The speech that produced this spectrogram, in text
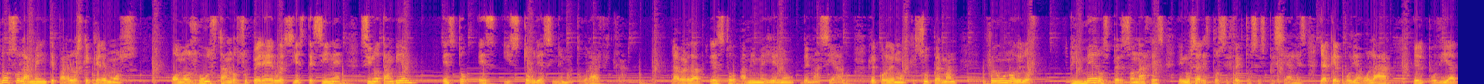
no solamente para los que queremos o nos gustan los superhéroes y este cine, sino también esto es historia cinematográfica. La verdad, esto a mí me llenó demasiado. Recordemos que Superman fue uno de los primeros personajes en usar estos efectos especiales, ya que él podía volar, él podía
